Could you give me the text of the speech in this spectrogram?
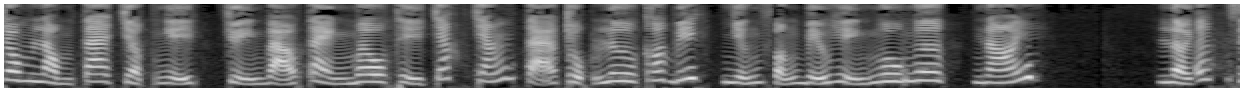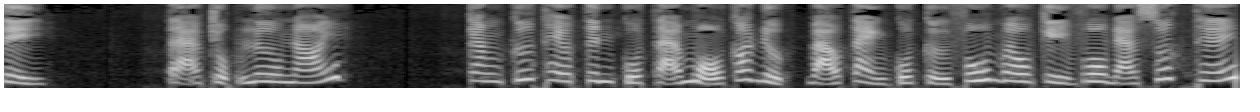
Trong lòng ta chợt nghĩ, chuyện bảo tàng mâu thì chắc chắn tả trục lưu có biết những vẫn biểu hiện ngu ngơ, nói. Lợi ích gì? Tả trục lưu nói. Căn cứ theo tin của tả mộ có được bảo tàng của cự phú mâu kỳ vô đã xuất thế.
